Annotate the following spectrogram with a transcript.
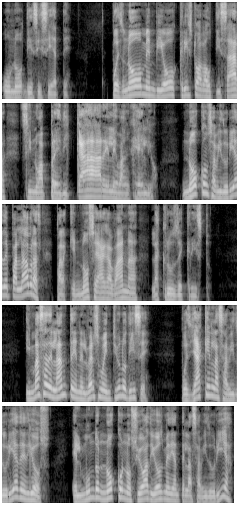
1:17. Pues no me envió Cristo a bautizar, sino a predicar el Evangelio, no con sabiduría de palabras, para que no se haga vana la cruz de Cristo. Y más adelante en el verso 21 dice, pues ya que en la sabiduría de Dios el mundo no conoció a Dios mediante la sabiduría,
